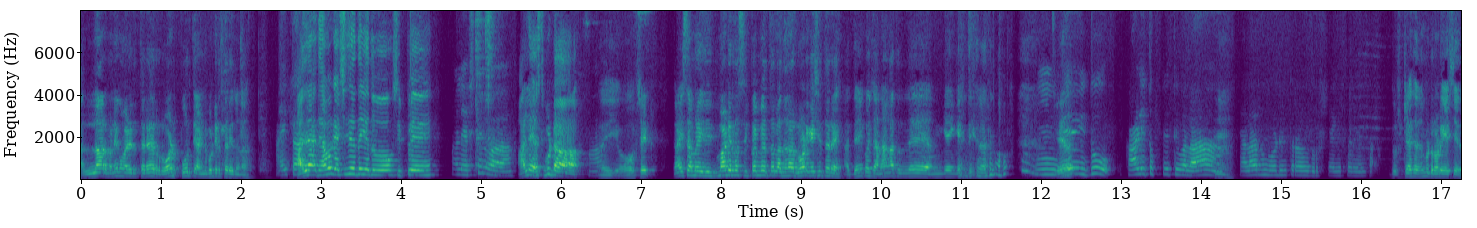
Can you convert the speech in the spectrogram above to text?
ಎಲ್ಲಾರ ಮನೆಗೆ ಮಾಡಿರ್ತಾರೆ ರೋಡ್ ಪೂರ್ತಿ ಅಂಡ್ಬಿಟ್ಟಿರ್ತಾರೆ ಇದನ್ನ. ಅದೇ ಅದೇ ಯಾವಾಗ ಎಷ್ಟಿದೆ ಇದು ಸಿಪ್ಪೆ? ಅಲ್ಲಿ ಎಷ್ಟಿಲ್ವಾ? ಅಲ್ಲೇ ಅಯ್ಯೋ ಶೆಟ್ ಗಾಯ್ಸ್ ಆಮೇಲೆ ಇದು ಮಾಡಿರೋ ಸಿಪ್ಪೆ ಇರ್ತಲ್ಲ ಅದನ್ನ ರೋಡ್ಗೆ ಎಸಿತಾರೆ. ಅದೇನೋ ಚೆನ್ನಾಗತ್ತದೆ ಹಂಗೆ ಹಿಂಗೆ ಅಂತ ಏ- ಇದು ಕಾಳಿ ತುಕ್ತಿರ್ತೀವಲ್ಲ. ಎಲ್ಲಾರು ನೋಡಿರ್ತಾರ ದೃಷ್ಟಿ ಆಗಿರ್ತದೆ ಅಂತ. ದೃಷ್ಟಿ ಅಂದ್ಬಿಟ್ಟು ರೋಡ್ಗೆ ಎಸಿದ?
